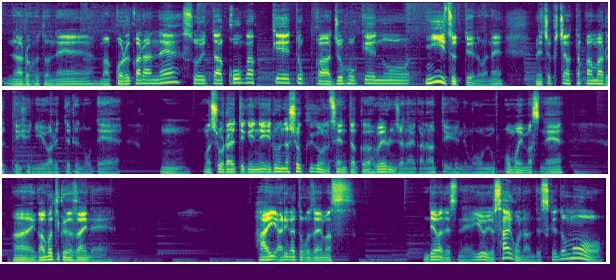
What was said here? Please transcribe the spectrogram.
なるほどね。まあこれからね、そういった工学系とか情報系のニーズっていうのはね、めちゃくちゃ高まるっていうふうに言われてるので、うん。まあ、将来的にね、いろんな職業の選択が増えるんじゃないかなっていうふうにも思いますね。はい。頑張ってくださいね。はい。ありがとうございます。ではですね、いよいよ最後なんですけども、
